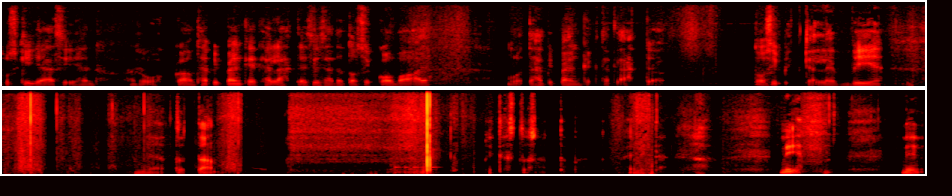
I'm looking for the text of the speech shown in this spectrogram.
tuskin jää siihen ruuhkaan. Mutta Happy Pancake lähtee sisältä tosi kovaa ja mulla että Happy Pancake lähtöä tosi pitkälle vie. Ja tota, mitäs tuossa nyt tapahtuu? Ei mitään. Niin, niin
